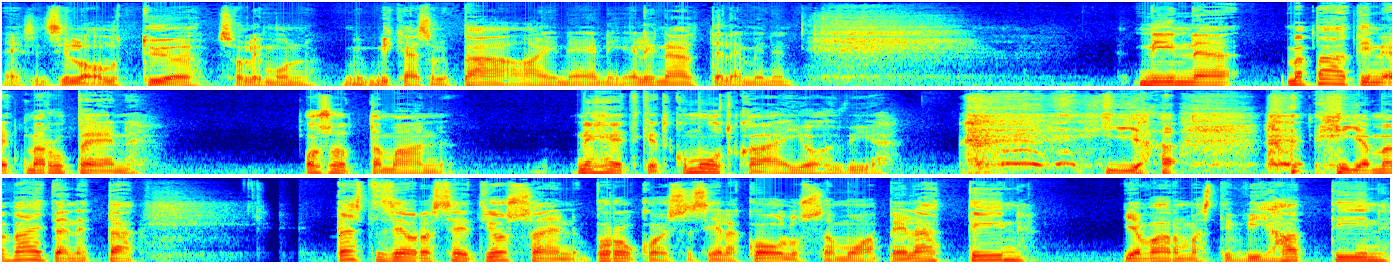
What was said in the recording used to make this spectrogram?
ei silloin ollut työ, se oli mun, mikä se oli pääaineeni, eli näytteleminen, niin äh, mä päätin, että mä rupeen osoittamaan ne hetket, kun muutkaan ei ole hyviä. ja, ja mä väitän, että tästä seurasi se, että jossain porukoissa siellä koulussa mua pelättiin ja varmasti vihattiin,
